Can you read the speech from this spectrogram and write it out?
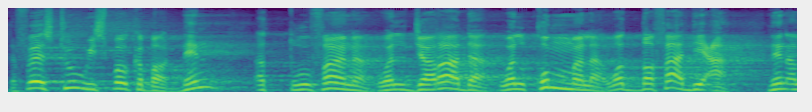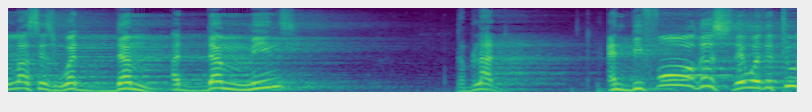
The first two we spoke about. Then الطوفان والجراد والقمل والضفادع Then Allah says وَالدَّمْ الدَّمْ means the blood. And before this there were the two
